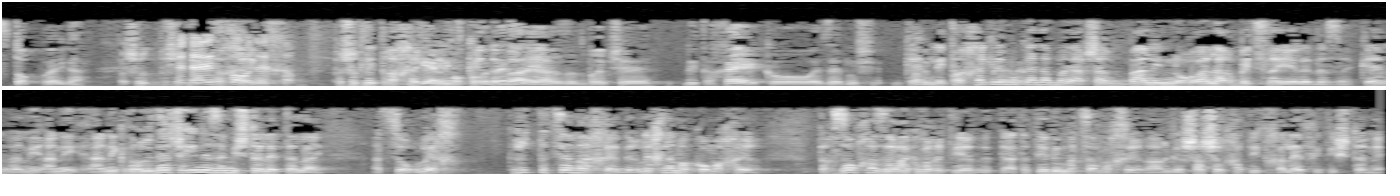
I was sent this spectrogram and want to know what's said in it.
סטופ רגע. פשוט, פשוט להתרחק. פשוט להתרחק כן, ממוקד הבעיה. זה דברים ש... להתרחק, או איזה... מש... כן, להתרחק ממוקד הבעיה. עכשיו בא לי נורא להרביץ לילד הזה, כן? ואני אני, אני כבר יודע שהנה זה משתלט עליי. עצור, לך. פשוט תצא מהחדר, לך למקום אחר. תחזור חזרה כבר, אתה תהיה במצב אחר, ההרגשה שלך תתחלף, היא תשתנה.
